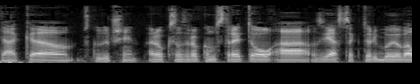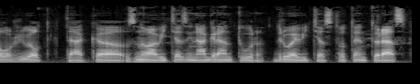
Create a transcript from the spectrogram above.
tak uh, skutočne rok sa s rokom stretol a z jazdca, ktorý bojoval o život, tak uh, znova vyťazí na Grand Tour, druhé víťazstvo tento raz,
